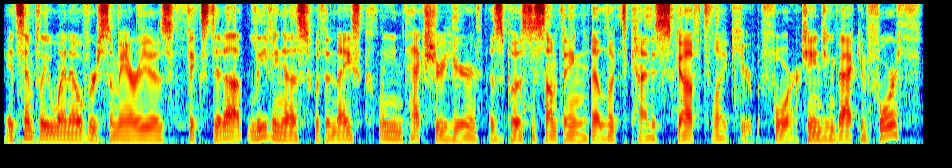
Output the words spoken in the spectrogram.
It simply went over some areas, fixed it up, leaving us with a nice clean texture here as opposed to something that looked kind of scuffed like here before. Changing back and forth,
